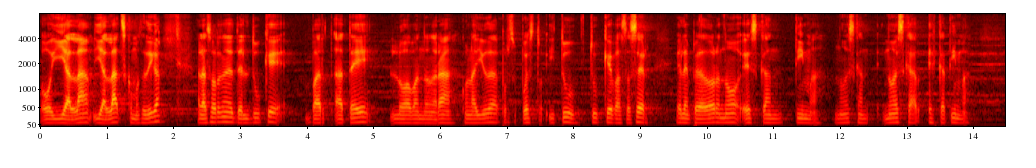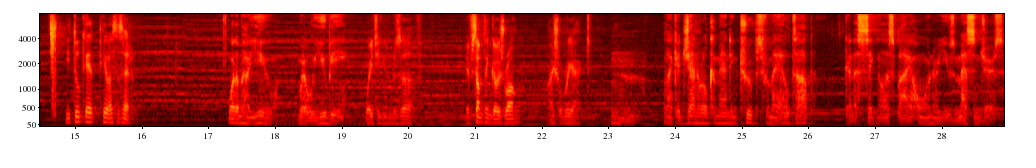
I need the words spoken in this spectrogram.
o Yala- Yalats, como se diga, a las órdenes del duque Barate lo abandonará, con la ayuda, por supuesto. ¿Y tú? ¿Tú qué vas a hacer? El emperador no escantima, no, escan, no esca- escatima. ¿Y tú qué, qué vas a hacer? What about you? Where will you be? Waiting in reserve. If something goes wrong, I shall react. Like a general commanding troops from a hilltop? Gonna signal us by horn or use messengers?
